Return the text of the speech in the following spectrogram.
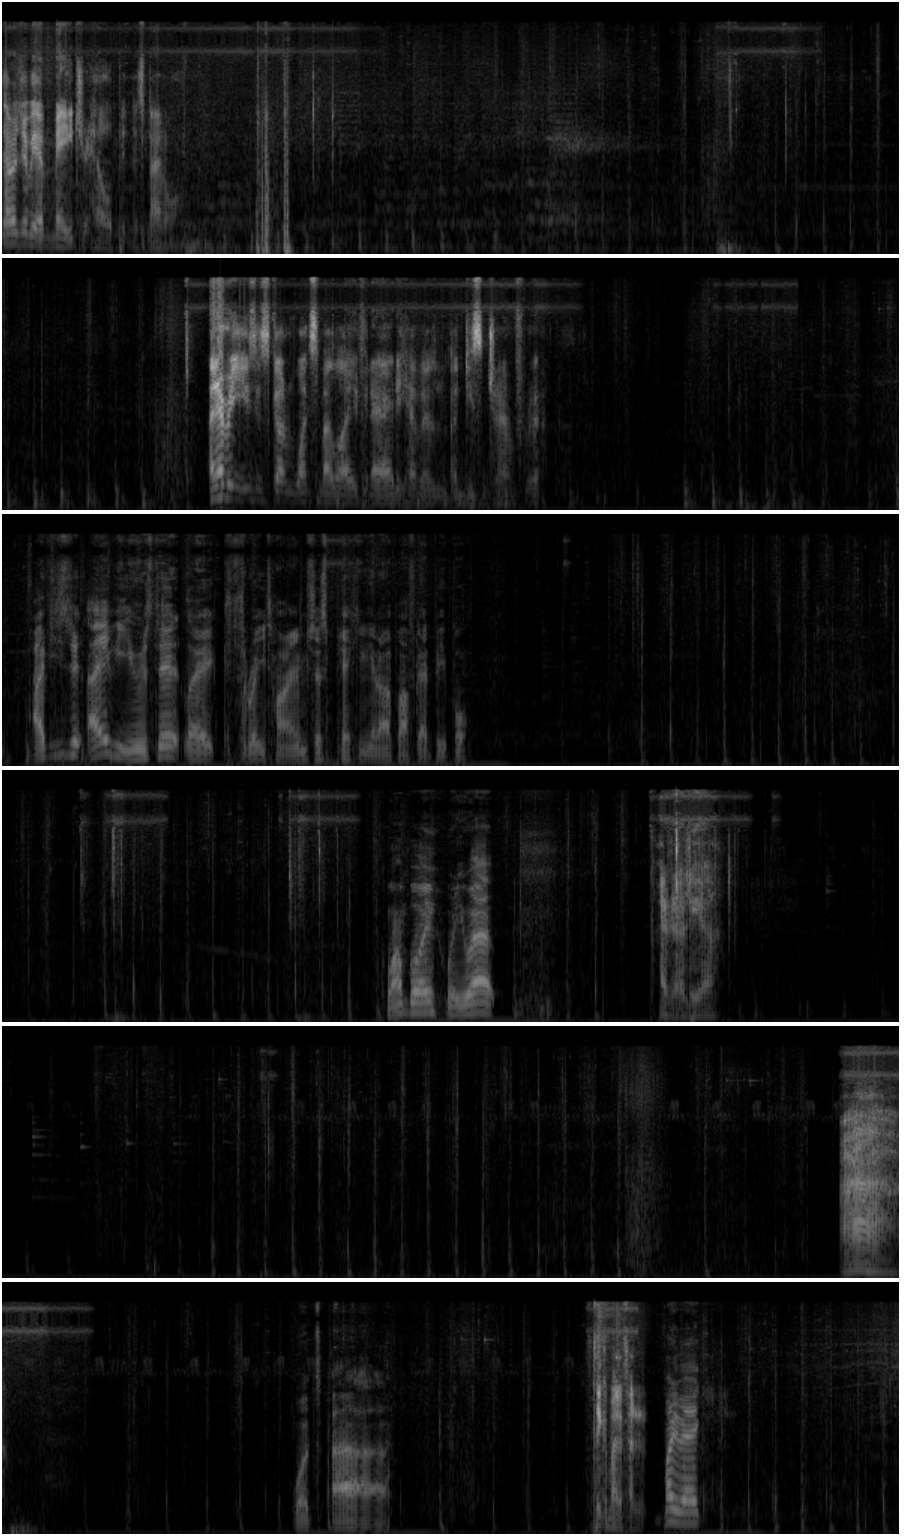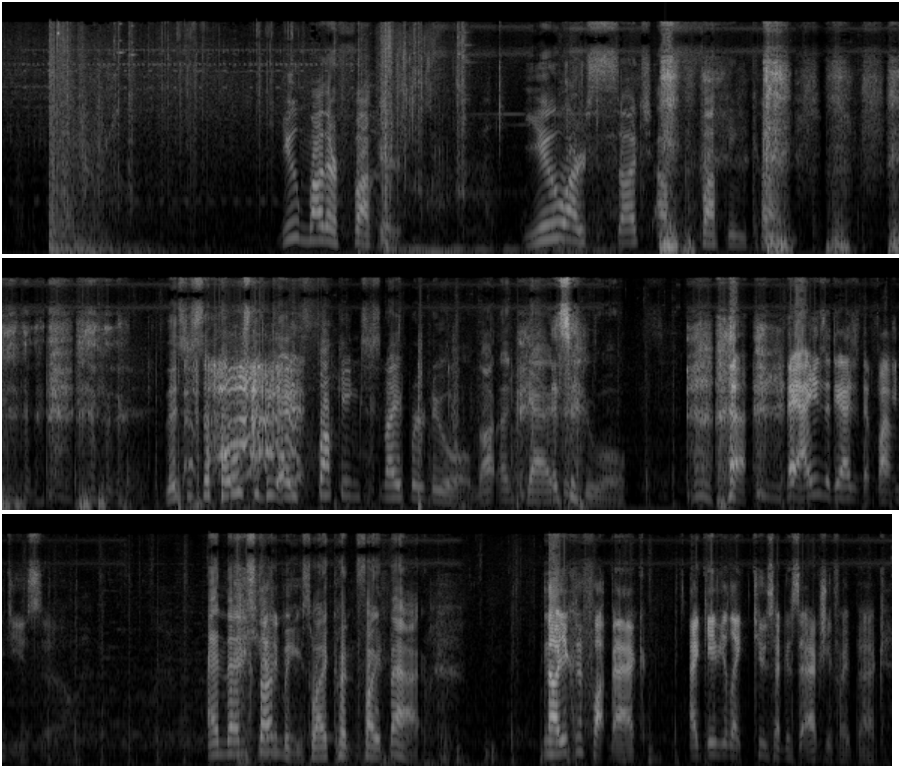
That was gonna be a major help in this battle. I never used this gun once in my life, and I already have a, a decent charm for it. I've used it. I've used it like three times, just picking it up off dead people. Come on, boy. Where you at? I have no idea. Ah. What's ah? Think I might have found it. Money bag. You motherfucker. You are such a fucking cunt. This is supposed to be a fucking sniper duel, not a gadget It's- duel. hey, I used the gadget to find you, so. And then stunned me, so I couldn't fight back. No, you could have fought back. I gave you like two seconds to actually fight back.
